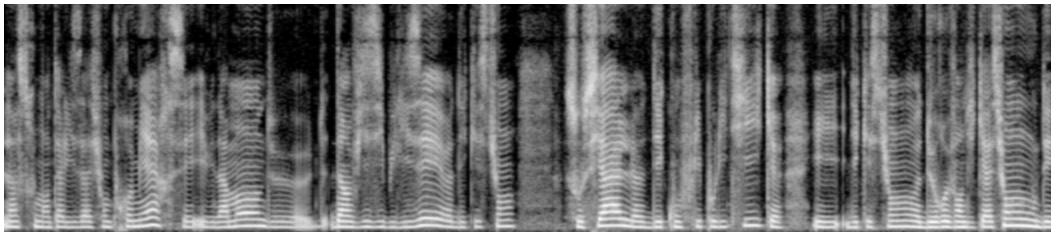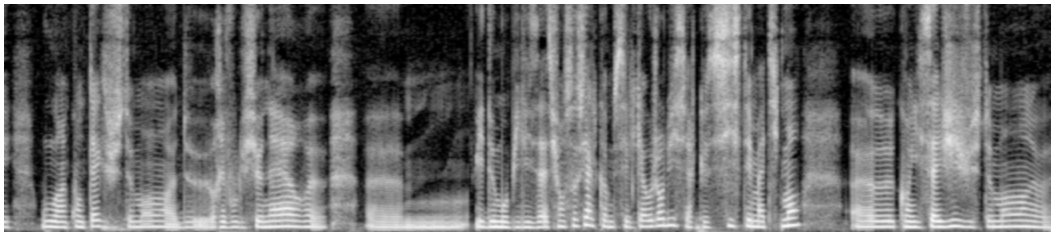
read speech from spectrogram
l'instrumentalisation première, c'est évidemment d'invisibiliser des questions sociales, des conflits politiques et des questions de revendication ou, des, ou un contexte justement de révolutionnaire euh, euh, et de mobilisation sociale, comme c'est le cas aujourd'hui. C'est-à-dire que systématiquement, euh, quand il s'agit justement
